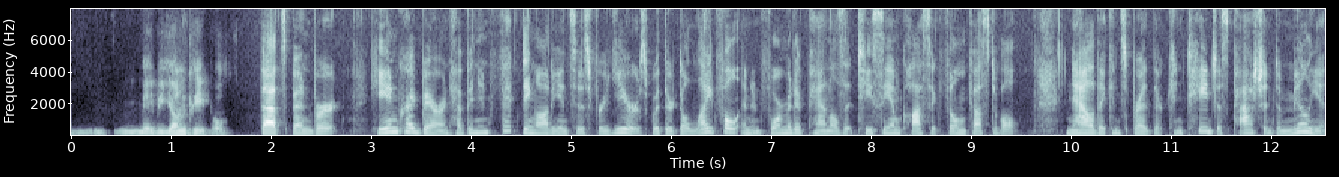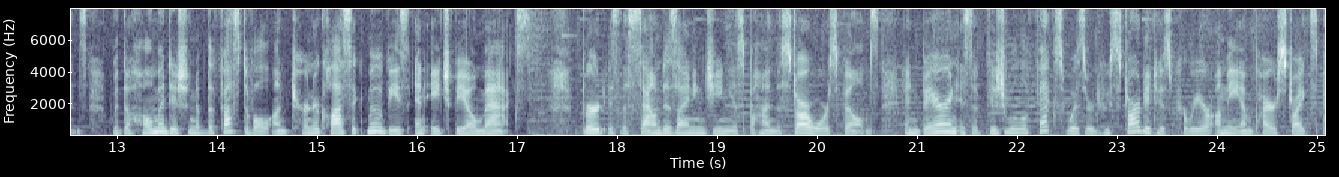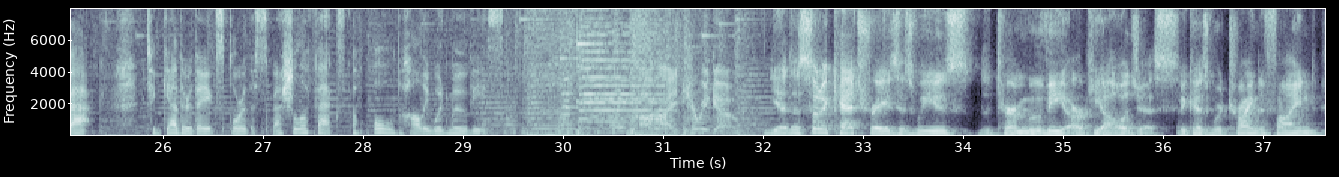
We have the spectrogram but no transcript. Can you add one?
maybe young people. That's Ben Burtt. He and Craig Barron have been infecting audiences for years with their delightful and informative panels at TCM Classic Film Festival. Now they can spread their contagious passion to millions with the home edition of the festival on Turner Classic Movies and HBO Max. Burtt is the sound designing genius behind the Star Wars films, and Barron is a visual effects wizard who started his career on The Empire Strikes Back. Together they explore the special effects of old Hollywood movies. All right, here we go. Yeah, the sort of catchphrase is we use the term movie archaeologists because we're trying to find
